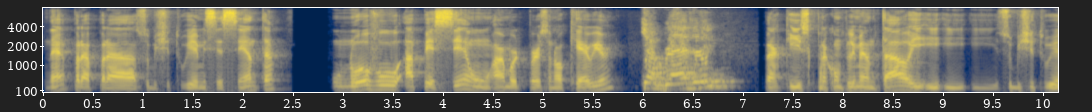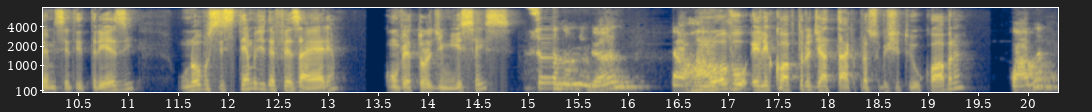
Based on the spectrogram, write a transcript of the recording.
né, para substituir M60 um novo APC, um Armored Personal Carrier. Que é o Bradley. Para complementar e, e, e, substituir o M113. Um novo sistema de defesa aérea com vetor de mísseis. Se eu não me engano, é Um novo helicóptero de ataque para substituir o Cobra. Cobra.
